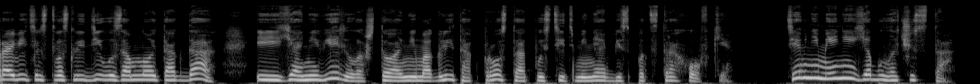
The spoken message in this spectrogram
Правительство следило за мной тогда, и я не верила, что они могли так просто отпустить меня без подстраховки. Тем не менее, я была чиста.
